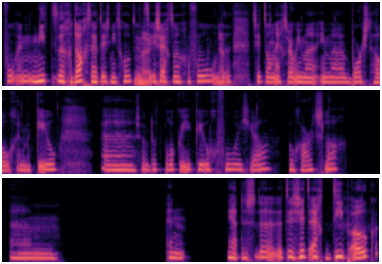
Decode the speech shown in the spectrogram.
gevoel, en niet de gedachte het is niet goed. Het is echt een gevoel. Ja. De- het zit dan echt zo in mijn, in mijn borst hoog en mijn keel. Eh, zo dat brok in je keelgevoel, weet je wel. Hoge hartslag. Ehm, en ja, dus de, het is, zit echt diep ook.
